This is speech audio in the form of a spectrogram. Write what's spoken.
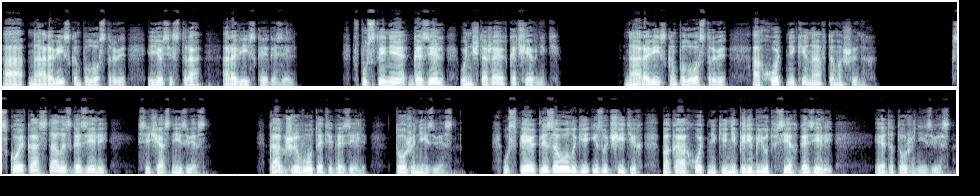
а на Аравийском полуострове ее сестра, Аравийская газель. В пустыне газель уничтожают кочевники. На Аравийском полуострове охотники на автомашинах. Сколько осталось газелей, сейчас неизвестно. Как живут эти газели, тоже неизвестно. Успеют ли зоологи изучить их, пока охотники не перебьют всех газелей, и это тоже неизвестно.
